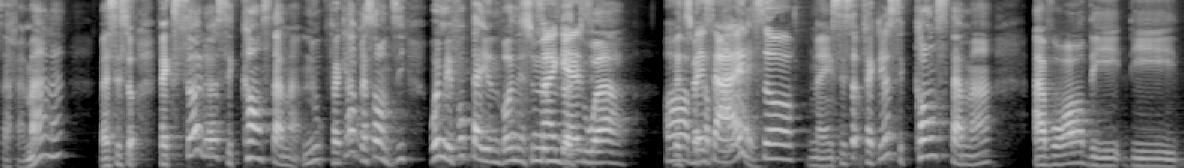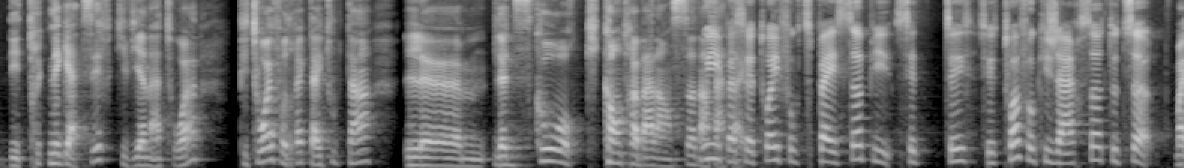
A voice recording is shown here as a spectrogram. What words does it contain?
Ça fait mal, hein? Ben, c'est ça. Fait que ça, là, c'est constamment. Nous. Fait que là, après ça, on dit, oui, mais il faut que tu aies une bonne estime de toi. Ah, ben comme, ça aide, ça. Mais c'est ça. Fait que là, c'est constamment avoir des, des, des trucs négatifs qui viennent à toi. Puis toi, il faudrait que tu aies tout le temps le, le discours qui contrebalance ça dans Oui, ta parce que tête. toi, il faut que tu payes ça, puis c'est toi, il faut qu'il gère ça toute seule. Oui.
